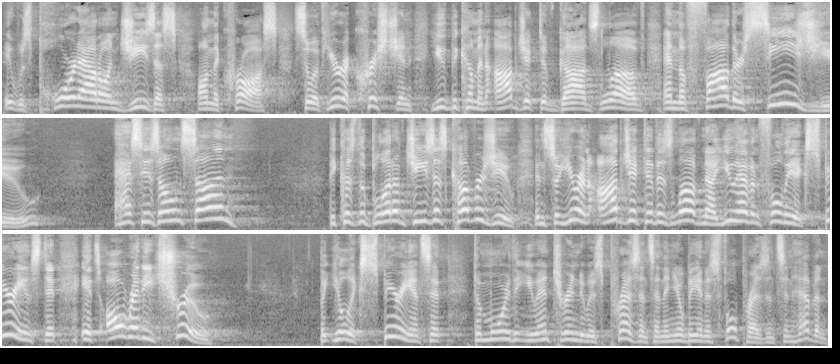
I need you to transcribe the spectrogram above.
it was poured out on Jesus on the cross. So if you're a Christian, you've become an object of God's love, and the Father sees you as his own son because the blood of Jesus covers you. And so you're an object of his love. Now, you haven't fully experienced it, it's already true but you'll experience it the more that you enter into his presence and then you'll be in his full presence in heaven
